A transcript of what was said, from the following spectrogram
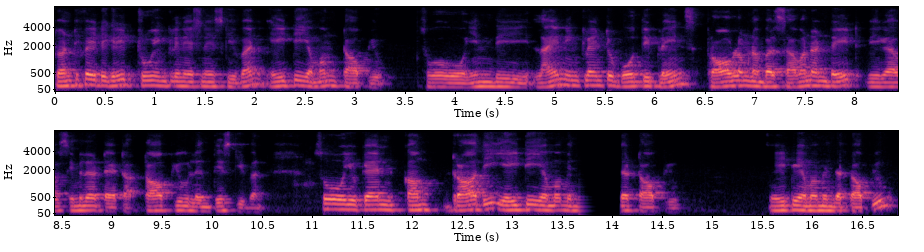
25 degree true inclination is given, 80 mm top view. So in the line inclined to both the planes, problem number 7 and 8, we have similar data. Top view length is given. So you can come draw the 80 mm in the top view. 80 mm in the top view.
